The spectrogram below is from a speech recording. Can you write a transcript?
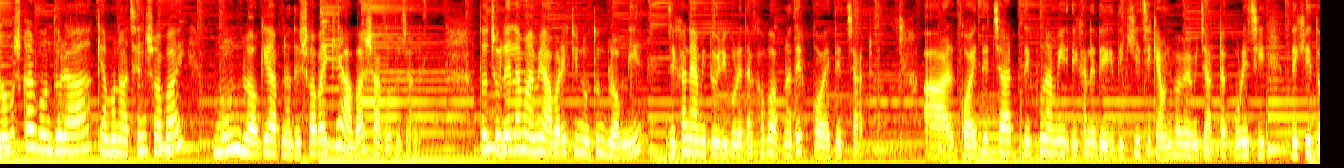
নমস্কার বন্ধুরা, কেমন আছেন সবাই? মুন ব্লগে আপনাদের সবাইকে আবার স্বাগত জানাই। তো চলে এলাম আমি আবার একটি নতুন ব্লগ নিয়ে, যেখানে আমি তৈরি করে দেখাবো আপনাদের কয়েতের চাট। আর কয়েতের চাট দেখুন, আমি এখানে দেখিয়েছি কেমনভাবে আমি চাটটা করেছি। দেখেই তো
